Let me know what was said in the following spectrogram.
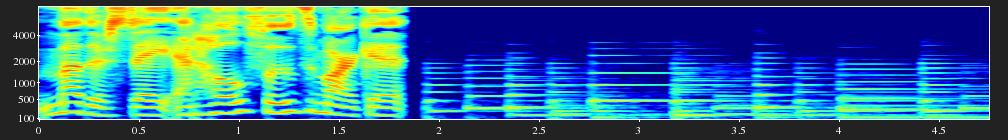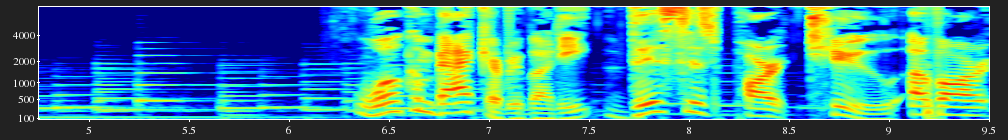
Mother's Day at Whole Foods Market. Welcome back, everybody. This is part two of our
